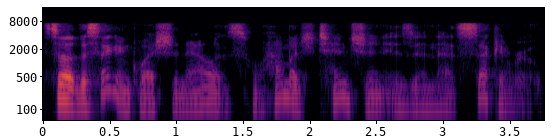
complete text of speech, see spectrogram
So the second question now is, well, how much tension is in that second rope?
